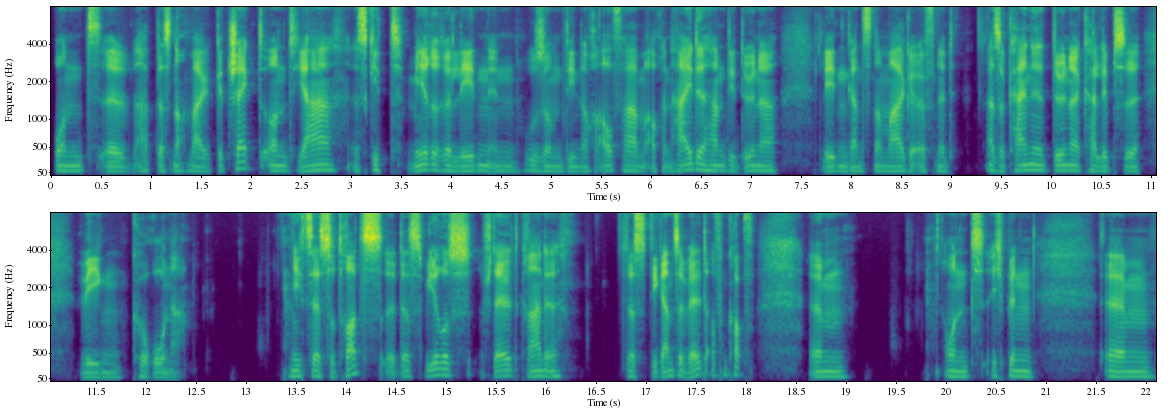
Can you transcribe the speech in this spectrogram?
und äh, habe das nochmal gecheckt. Und ja es gibt mehrere Läden in Husum die noch aufhaben. Auch in Heide haben die Dönerläden ganz normal geöffnet. Also keine Dönerkalypse wegen Corona. Nichtsdestotrotz, äh, das Virus stellt gerade das die ganze Welt auf den Kopf. Ähm, und ich bin, ähm,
